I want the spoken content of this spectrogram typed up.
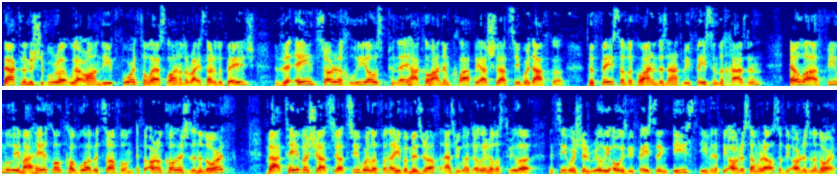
Back to the Mishabura, we are on the fourth to last line on the right side of the page. The ein tzarech lios pnei ha-kohanim klape ashlat tzibur dafka. The face of the kohanim does not have to be facing the chazan. Ela afilu im ha-heichel kavua. If the Aron Kodesh is in the north, And as we learned earlier in Hilchas Tefillah, the tzibur should really always be facing east, even if the Aron is somewhere else. If the Aron is in the north,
